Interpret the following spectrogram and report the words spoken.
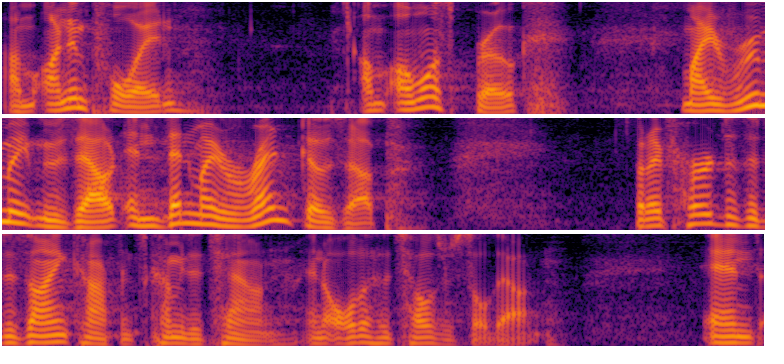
I'm unemployed, I'm almost broke, my roommate moves out, and then my rent goes up. But I've heard there's a design conference coming to town, and all the hotels are sold out. And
